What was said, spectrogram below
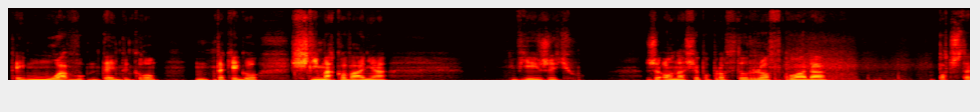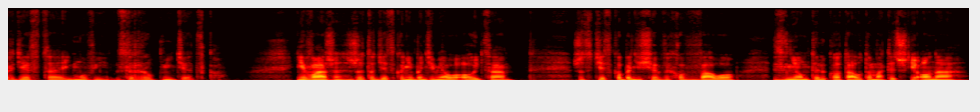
tej mławu, tego mm, takiego ślimakowania w jej życiu. że ona się po prostu rozkłada po 40 i mówi: Zrób mi dziecko. Nieważne, że to dziecko nie będzie miało ojca, że to dziecko będzie się wychowywało z nią tylko, to automatycznie ona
